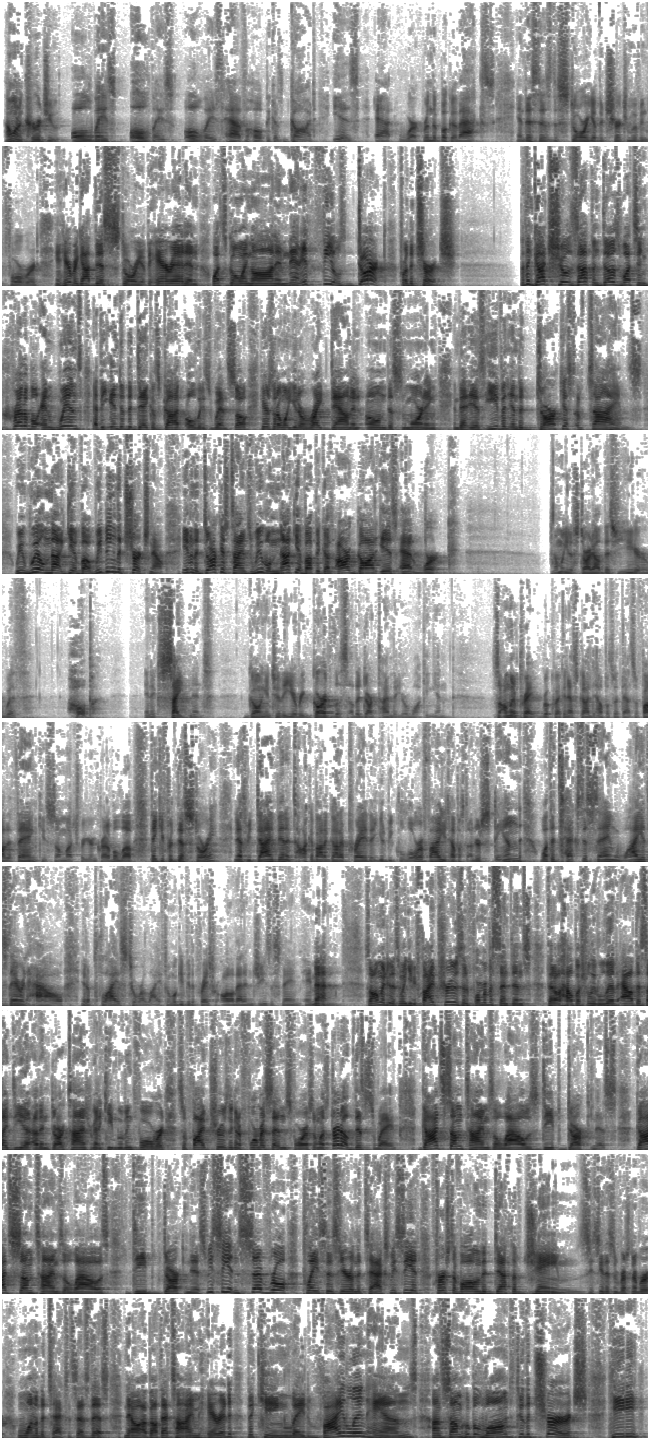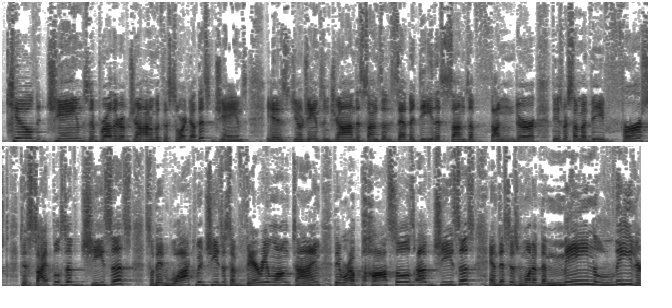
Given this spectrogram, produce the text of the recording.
I want to encourage you always, always, always have hope because God is at work. We're in the book of Acts, and this is the story of the church moving forward. And here we got this story of Herod and what's going on, and man, it feels dark for the church. But then God shows up and does what's incredible and wins at the end of the day because God always wins. So here's what I want you to write down and own this morning, and that is even in the darkest of times, we will not give up. We being the church now, even the darkest times, we will not give up because our God is at work. I want you to start out this year with hope and excitement going into the year, regardless of the dark time that you're walking in. So I'm going to pray real quick and ask God to help us with that. So Father, thank you so much for your incredible love. Thank you for this story. And as we dive in and talk about it, God, I pray that you'd be glorified. You'd help us to understand what the text is saying, why it's there, and how it applies to our life. And we'll give you the praise for all of that in Jesus' name. Amen. So I'm going to do this. I'm going to give you five truths in the form of a sentence that'll help us really live out this idea of in dark times, we're going to keep moving forward. So five truths are going to form a sentence for us. And I'm going to start out this way. God sometimes allows deep darkness. God sometimes allows deep darkness. We see it in several places here in the text. We see it, first of all, in the death of James. You see this in verse number one of the text. It says this, Now about that time, Herod the king laid violent hands on some who belonged to the church. He killed James, the brother of John, with the sword. Now this James is, you know, James and John, the sons of Zebedee, the sons of thunder. These were some of the first disciples of Jesus. So they'd walked with Jesus a very long time. They were apostles of Jesus. And this is one of the main leaders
